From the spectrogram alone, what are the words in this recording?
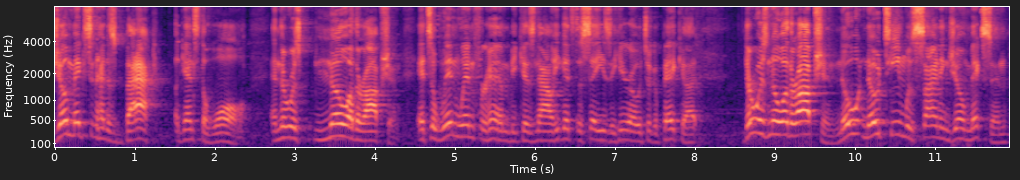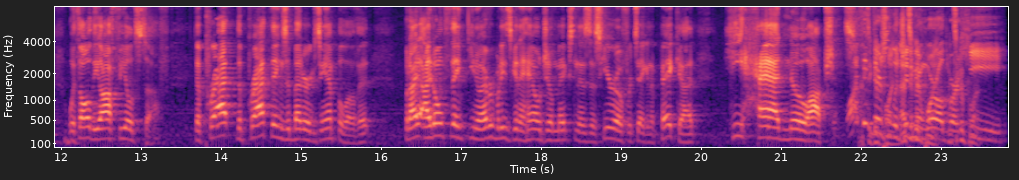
Joe Mixon had his back against the wall, and there was no other option. It's a win-win for him because now he gets to say he's a hero who took a pay cut. There was no other option. No no team was signing Joe Mixon with all the off-field stuff. The Pratt the Pratt thing's a better example of it. But I, I don't think you know everybody's going to hail Joe Mixon as this hero for taking a pay cut. He had no options. well, I a think good there's a point. A legitimate point. world That's where a good point. he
